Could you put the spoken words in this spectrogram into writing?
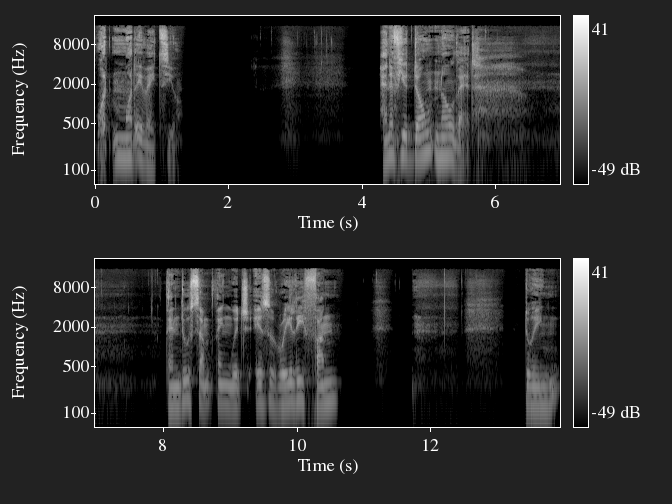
What motivates you? And if you don't know that, then do something which is really fun. Doing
